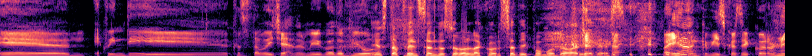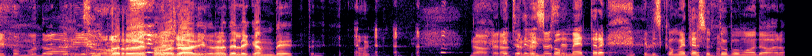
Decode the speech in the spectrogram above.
E, e quindi cosa stavo dicendo? Non mi ricordo più. Io sto pensando solo alla corsa dei pomodori adesso. Ma io non capisco se corrono i pomodori Si o... corrono i pomodori, gente erano delle gambette. No, però e tu devi scommettere, devi scommettere sul tuo pomodoro.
